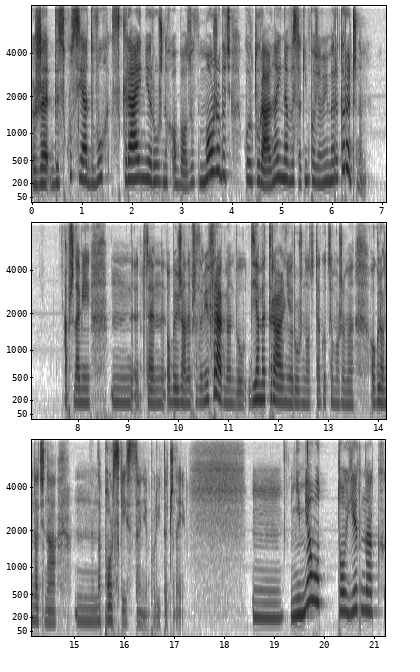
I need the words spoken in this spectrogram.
że dyskusja dwóch skrajnie różnych obozów może być kulturalna i na wysokim poziomie merytorycznym. A przynajmniej mm, ten obejrzany przeze mnie fragment był diametralnie różny od tego, co możemy oglądać na, mm, na polskiej scenie politycznej. Mm, nie miało to jednak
